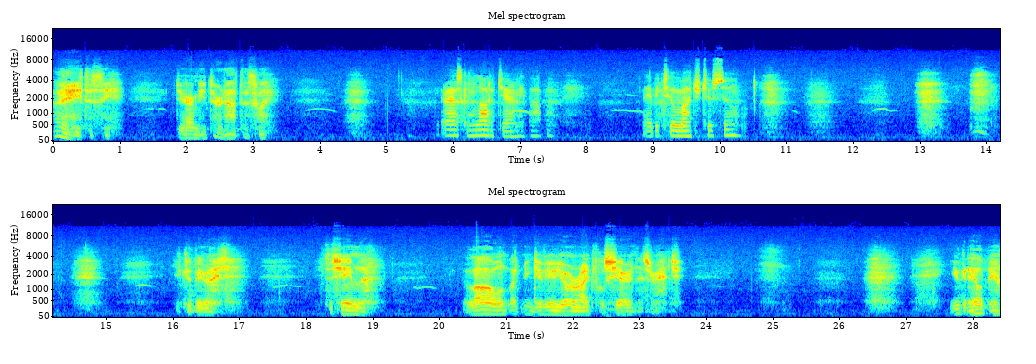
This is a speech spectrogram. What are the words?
I hate to see Jeremy turn out this way. You're asking a lot of Jeremy, Papa. Maybe too much too soon. You could be right. It's a shame the, the law won't let me give you your rightful share in this ranch. You could help him.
